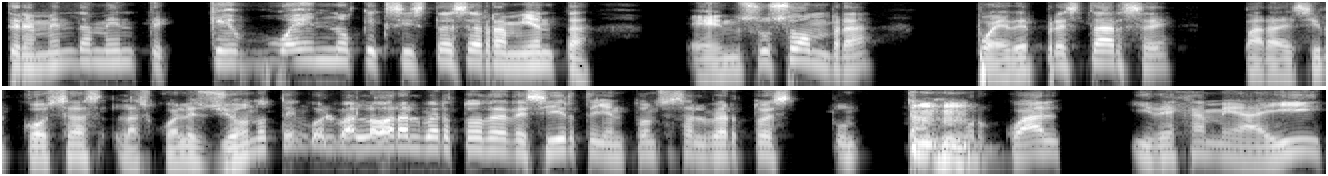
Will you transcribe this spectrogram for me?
tremendamente. Qué bueno que exista esa herramienta. En su sombra puede prestarse para decir cosas las cuales yo no tengo el valor, Alberto, de decirte y entonces Alberto es un tal por cual y déjame ahí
